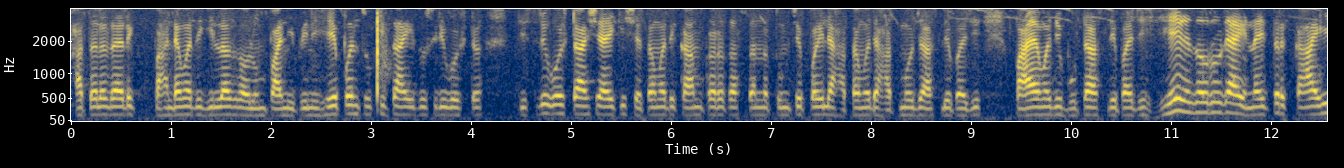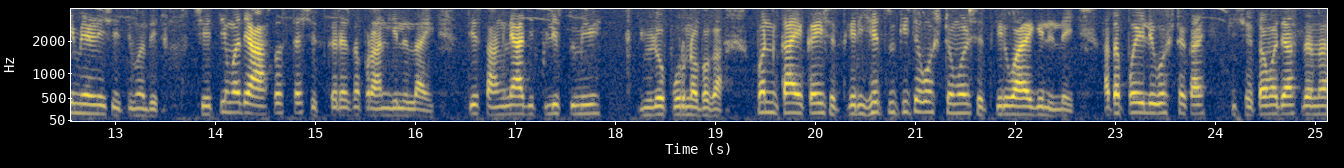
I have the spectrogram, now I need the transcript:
हाताला डायरेक्ट भांड्यामध्ये गिल्लास घालून पाणी पिणे हे पण चुकीचं आहे. दुसरी गोष्ट तिसरी गोष्ट अशी आहे की शेतामध्ये काम करत असताना तुमचे पहिले हातामध्ये हातमोजे असले पाहिजे पायामध्ये बुटा असले पाहिजे हे जरुरी आहे. नाहीतर काही मिळणे शेतीमध्ये. शेतीमध्ये असंच त्या शेतकऱ्याचा प्राण गेलेला आहे. ते सांगण्याआधी प्लीज तुम्ही व्हिडिओ पूर्ण बघा. पण काय काही शेतकरी हे चुकीच्या गोष्टीमुळे शेतकरी वाया गेलेले आहे. आता पहिली गोष्ट काय की शेतामध्ये असल्यानं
